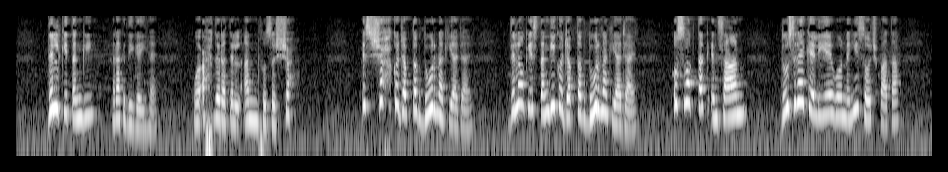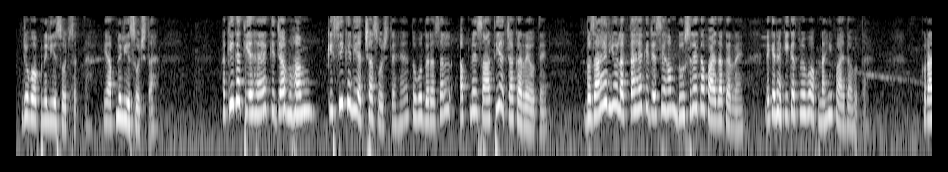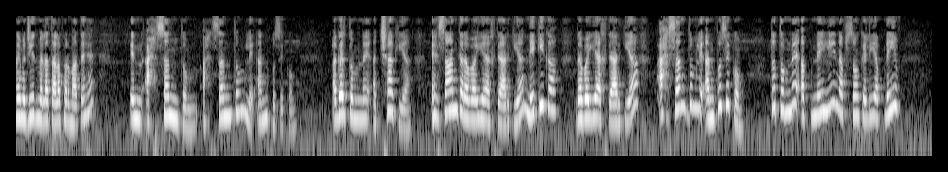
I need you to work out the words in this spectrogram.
دل کی تنگی رکھ دی گئی ہے۔ وہ احدرت الانفس الشح۔ اس شہ کو جب تک دور نہ کیا جائے، دلوں کی اس تنگی کو جب تک دور نہ کیا جائے، اس وقت تک انسان دوسرے کے لیے وہ نہیں سوچ پاتا جو وہ اپنے لیے سوچ سکتا ہے یا اپنے لیے سوچتا ہے۔ حقیقت یہ ہے کہ جب ہم کسی کے لیے اچھا سوچتے ہیں تو وہ دراصل اپنے ساتھ ہی اچھا کر رہے ہوتے ہیں۔ بظاہر یوں لگتا ہے کہ جیسے ہم دوسرے کا فائدہ کر رہے ہیں، لیکن حقیقت میں وہ اپنا ہی فائدہ ہوتا ہے۔ قرآن مجید میں اللہ تعالیٰ فرماتے ہیں، ان احسن تم احسن تم لم اگر تم نے اچھا کیا، احسان کا رویہ اختیار کیا، نیکی کا رویہ اختیار کیا احسن تم لے انفسکم تو تم نے اپنے ہی نفسوں کے لیے، اپنے ہی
